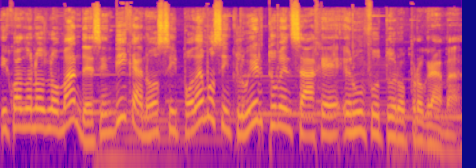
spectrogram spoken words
y cuando nos lo mandes indícanos si podemos incluir tu mensaje en un futuro programa.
